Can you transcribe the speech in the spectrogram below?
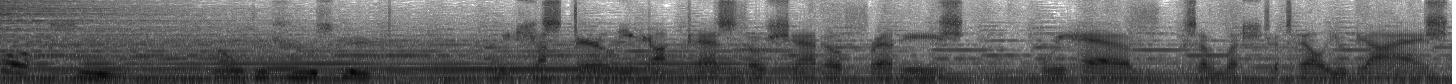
Foxy, how did you escape? We just barely got past those Shadow Freddies. We have so much to tell you guys.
